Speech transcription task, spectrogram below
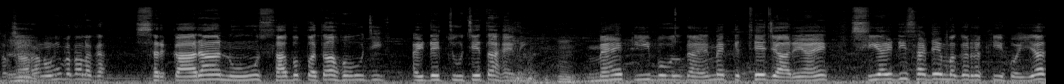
ਸਰਕਾਰਾਂ ਨੂੰ ਨਹੀਂ ਪਤਾ ਲੱਗਾ? ਸਰਕਾਰਾਂ ਨੂੰ ਸਭ ਪਤਾ ਹੋਊ ਜੀ ਐਡੇ ਚੂਚੇ ਤਾਂ ਹੈ ਨਹੀਂ। ਮੈਂ ਕੀ ਬੋਲਦਾ ਹੈ ਮੈਂ ਕਿੱਥੇ ਜਾ ਰਿਹਾ ਹੈ? ਸੀਆਈਡੀ ਸਾਡੇ ਮਗਰ ਰੱਖੀ ਹੋਈ ਆ।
